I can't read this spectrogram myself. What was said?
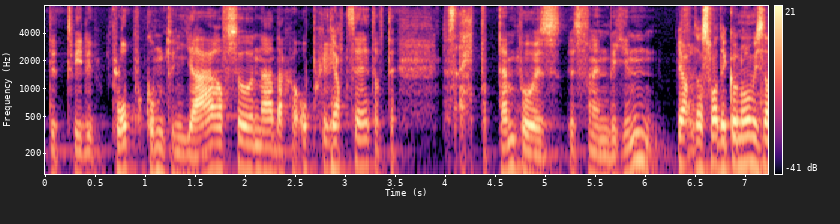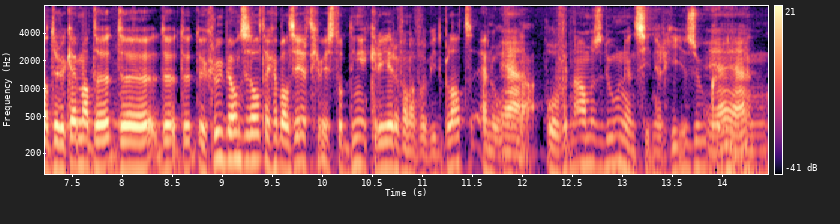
de, tweede plop komt een jaar of zo nadat je opgericht ja. bent. Of de, dat is echt, dat tempo is, is van in het begin... Ja, dat is wat economisch natuurlijk. Hè, maar de, de, de, de, de groei bij ons is altijd gebaseerd geweest op dingen creëren vanaf een witblad en overna overnames doen en synergieën zoeken. En,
